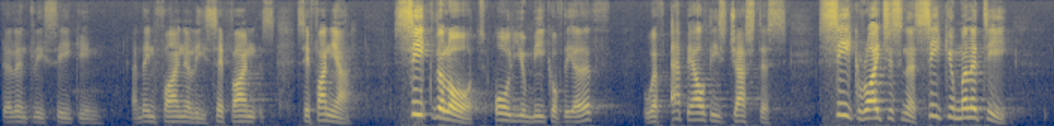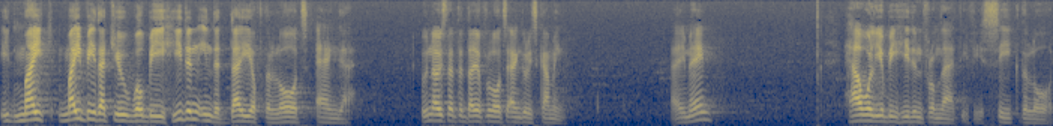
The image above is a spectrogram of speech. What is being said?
diligently seek him. And then finally, Zephaniah. Seek the Lord, all you meek of the earth, who have upheld his justice. Seek righteousness, seek humility. It might, may be that you will be hidden in the day of the Lord's anger. Who knows that the day of the Lord's anger is coming? Amen. How will you be hidden from that if you seek the Lord?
